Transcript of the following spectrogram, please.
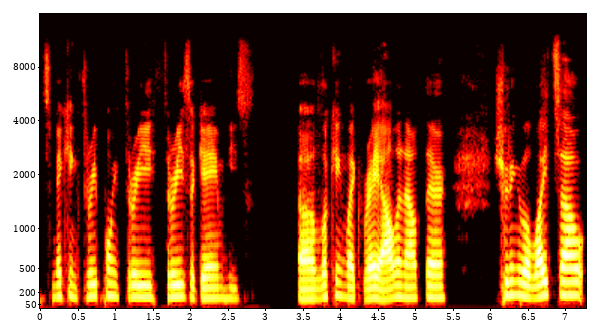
he's making 3.3 threes a game. He's uh, looking like Ray Allen out there shooting the lights out.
